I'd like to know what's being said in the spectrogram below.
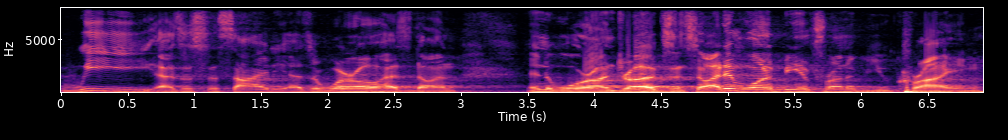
we as a society, as a world has done in the war on drugs. And so I didn't want to be in front of you crying.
